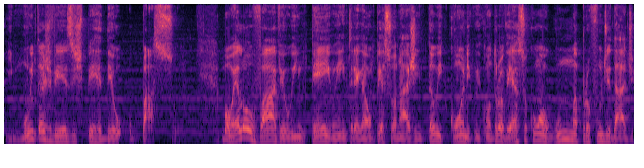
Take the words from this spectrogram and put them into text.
e muitas vezes perdeu o passo. Bom, é louvável o empenho em entregar um personagem tão icônico e controverso com alguma profundidade,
